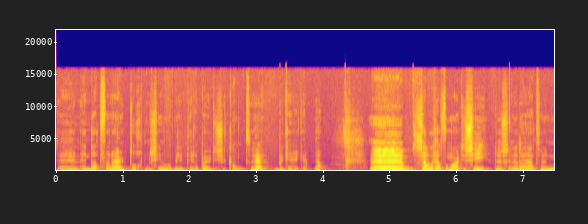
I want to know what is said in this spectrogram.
En, en dat vanuit toch misschien een wat meer therapeutische kant ja. bekeken. Ja. hetzelfde geldt voor Marty C. Dus inderdaad een,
